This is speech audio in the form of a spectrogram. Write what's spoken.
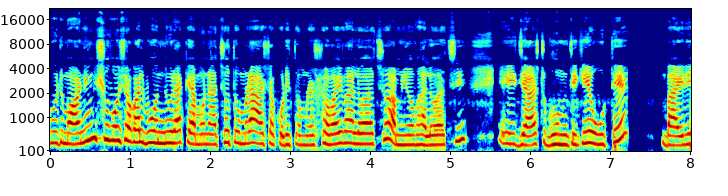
গুড মর্নিং শুভ সকাল বন্ধুরা। কেমন আছো তোমরা? আশা করি তোমরা সবাই ভালো আছো, আমিও ভালো আছি। এই জাস্ট ঘুম থেকে উঠে বাইরে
